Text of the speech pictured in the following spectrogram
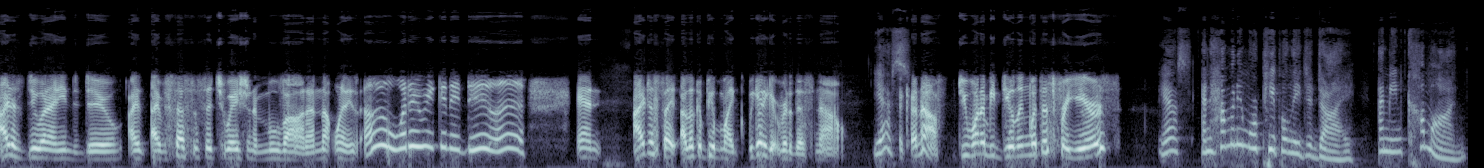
I just do what I need to do. I, I assess the situation and move on. I'm not one of these. Oh, what are we gonna do? Uh. And I just like I look at people like we got to get rid of this now. Yes. Like enough. Do you want to be dealing with this for years? Yes. And how many more people need to die? I mean, come on.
